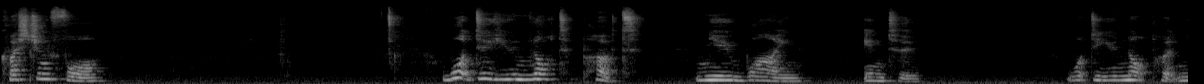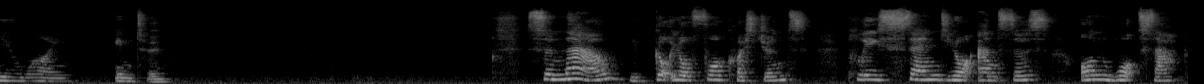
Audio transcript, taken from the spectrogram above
question four. What do you not put new wine into? What do you not put new wine into? So now you've got your four questions. Please send your answers on WhatsApp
